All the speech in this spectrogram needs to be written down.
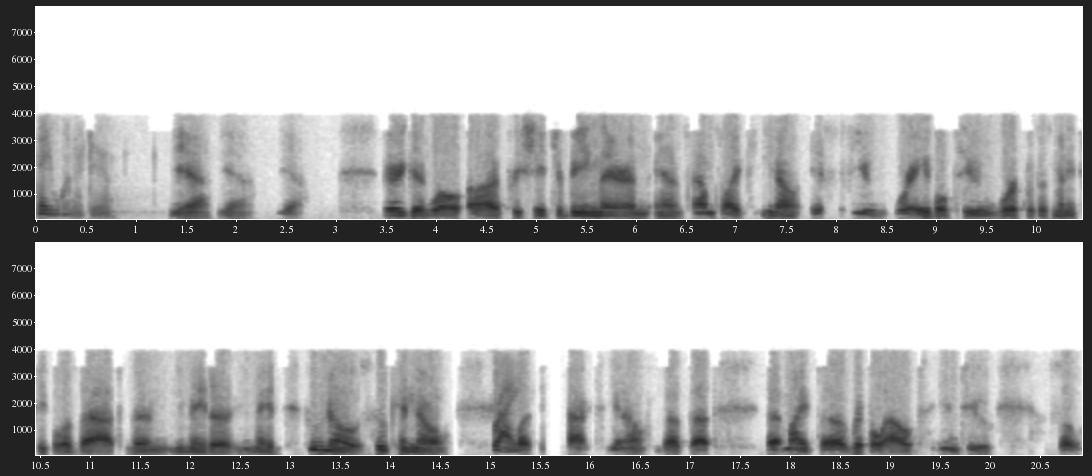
they want to do. Yeah, yeah. Yeah. Very good. Well, uh, I appreciate your being there, and and it sounds like you know if you were able to work with as many people as that, then you made a you made who knows who can know right what impact you know that that that might uh, ripple out into. So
